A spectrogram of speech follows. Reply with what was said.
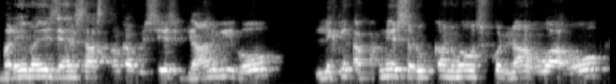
बड़े बड़े जैन शास्त्रों का विशेष ज्ञान भी हो लेकिन अपने स्वरूप का अनुभव उसको ना हुआ हो,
